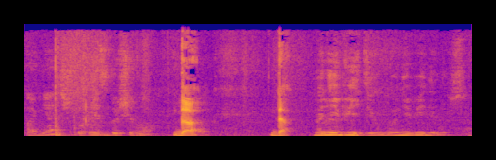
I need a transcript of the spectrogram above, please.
понять, что в ней заключено. Да. Да. Но не видел, но не видел все.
